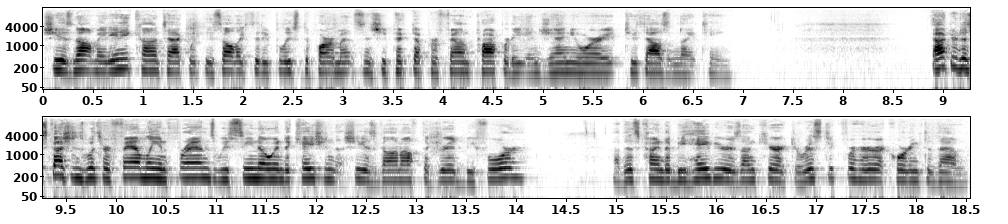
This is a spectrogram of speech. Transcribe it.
She has not made any contact with the Salt Lake City Police Department since she picked up her found property in January 2019. After discussions with her family and friends, we see no indication that she has gone off the grid before. Uh, this kind of behavior is uncharacteristic for her, according to them.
